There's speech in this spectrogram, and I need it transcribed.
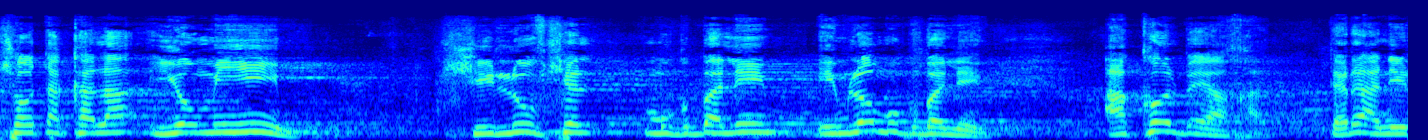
שעות הקלה יומיים, שילוב של מוגבלים עם לא מוגבלים, הכל ביחד. אני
